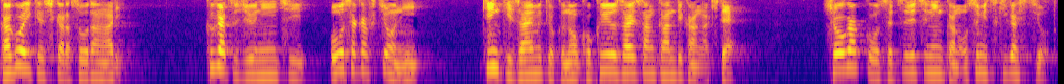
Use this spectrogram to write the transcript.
籠池氏から相談あり、9月12日、大阪府庁に近畿財務局の国有財産管理官が来て、小学校設立認可のお墨付きが必要と。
